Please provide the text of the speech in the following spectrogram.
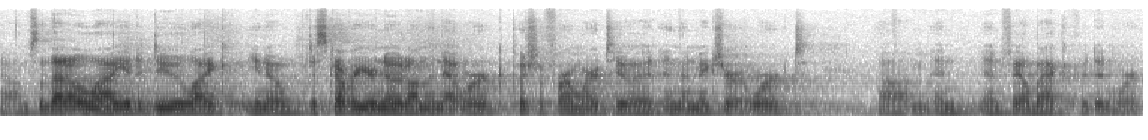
Um, so that'll allow you to do like, you know, discover your node on the network, push a firmware to it, and then make sure it worked um, and, and fail back if it didn't work.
